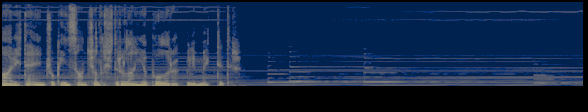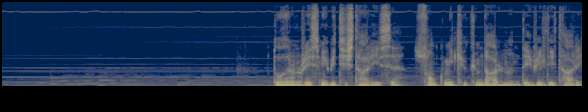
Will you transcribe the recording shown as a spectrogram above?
Tarihte en çok insan çalıştırılan yapı olarak bilinmektedir. Duvarın resmi bitiş tarihi ise Song Mik hükümdarının devrildiği tarih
